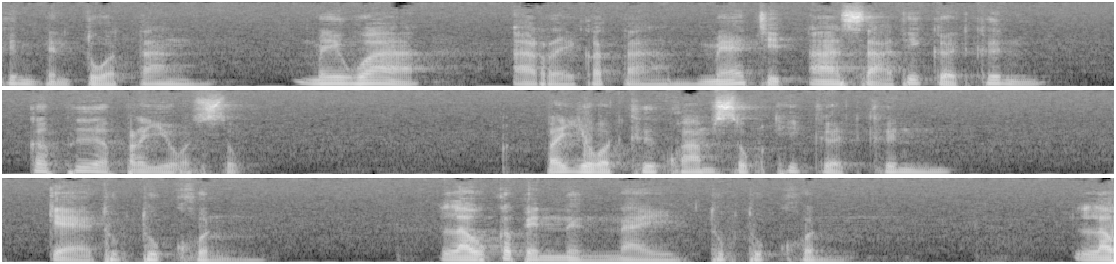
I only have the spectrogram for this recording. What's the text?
ขึ้นเป็นตัวตั้ง ไม่ว่าอะไรก็ตาม แม้จิตอาสาที่เกิดขึ้น ก็เพื่อประโยชน์สุข ประโยชน์คือความสุขที่เกิดขึ้น แก่ทุกๆคน เราก็เป็นหนึ่งในทุกๆคน เรา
